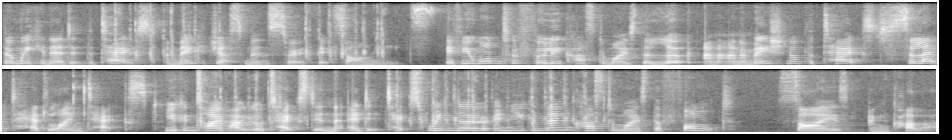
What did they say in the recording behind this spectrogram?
Then we can edit the text and make adjustments so it fits our needs. If you want to fully customize the look and animation of the text, select headline text. You can type out your text in the edit text window and you can then customize the font, size and color.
